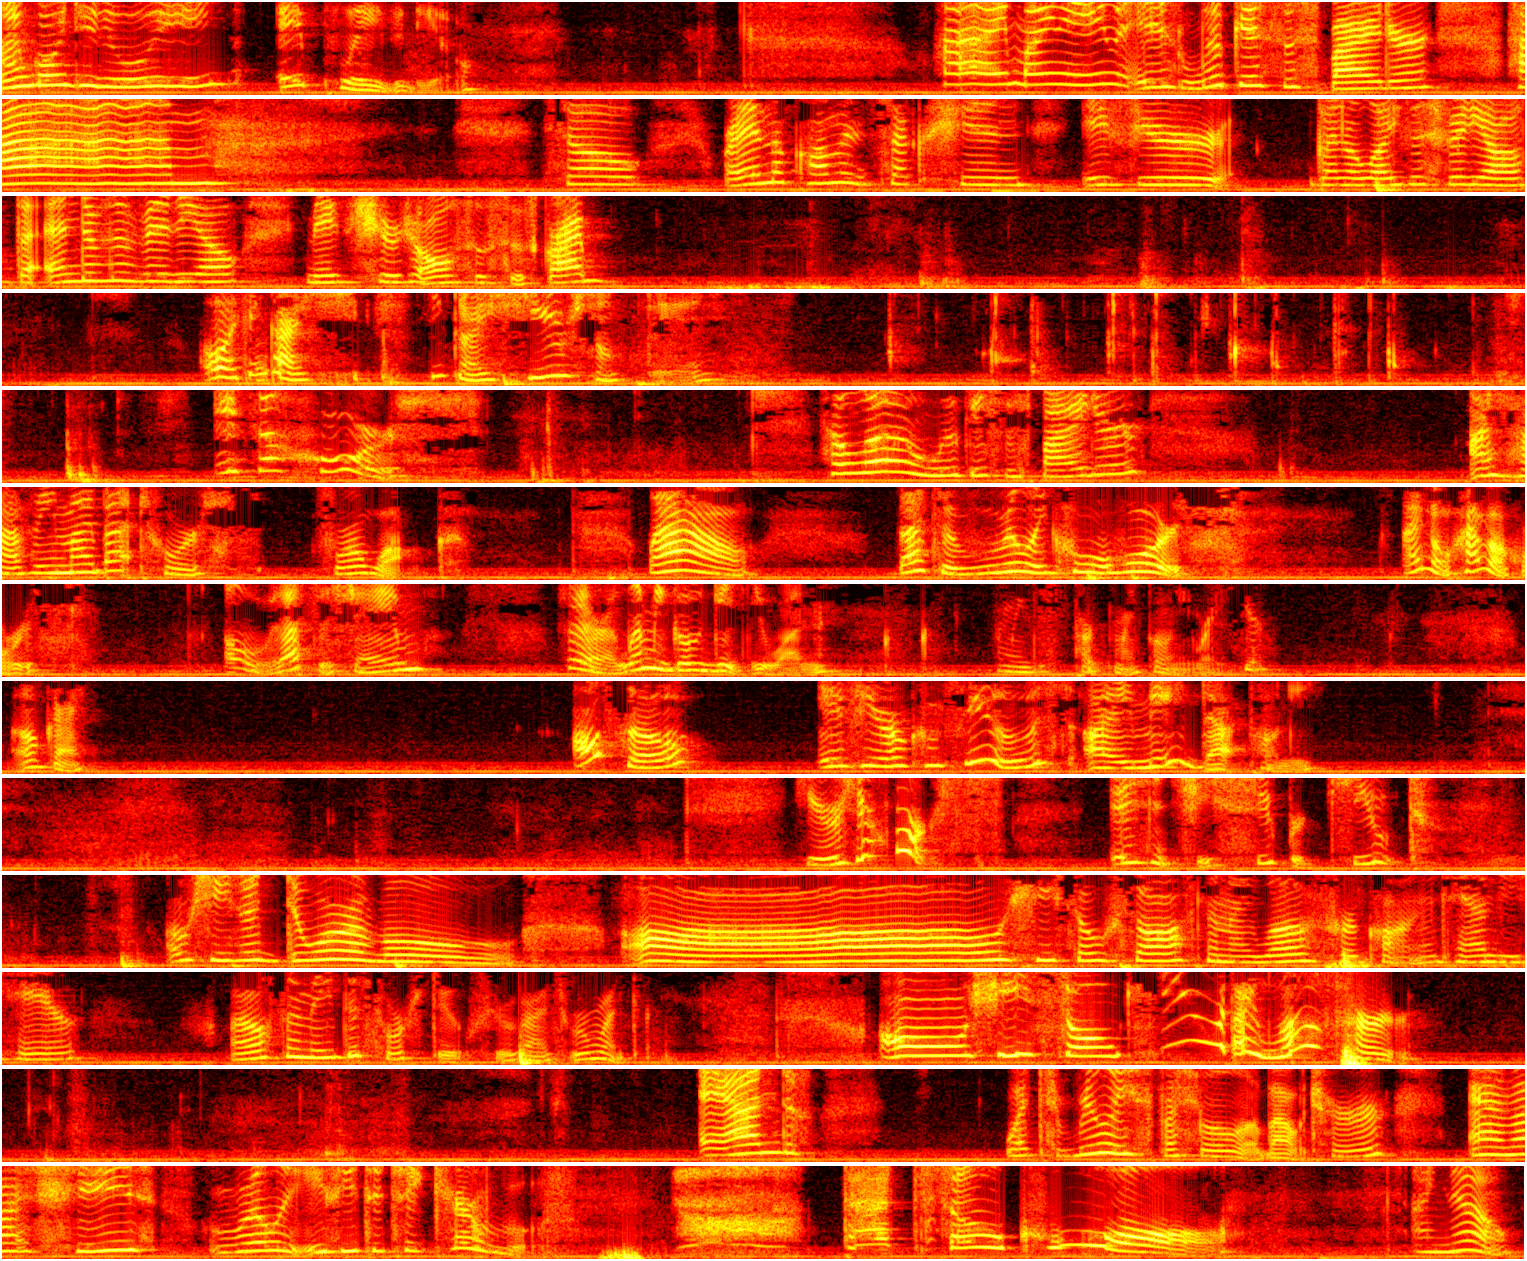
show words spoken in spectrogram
I'm going to doing a play video. Hi, my name is Lucas the Spider. Um, so write in the comment section if you're gonna like this video. At the end of the video, make sure to also subscribe. Oh, I think I, I think I hear something. It's a horse. Hello, Lucas the Spider. I'm having my bat horse for a walk. Wow, that's a really cool horse. I don't have a horse. Oh, that's a shame. Here, let me go get you one. Let me just park my pony right here. Okay. Also, if you're confused, I made that pony. Here's your horse. Isn't she super cute? Oh, she's adorable. Oh, she's so soft and I love her cotton candy hair. I also made this horse too, if you guys were wondering. Oh, she's so cute. I love her. And what's really special about her, and that she's really easy to take care of. That's so cool. I know.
